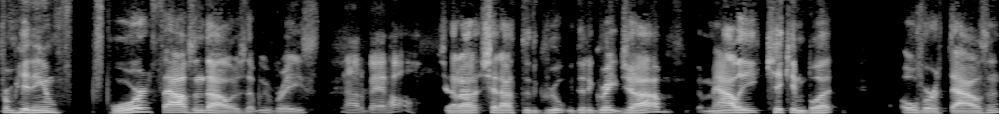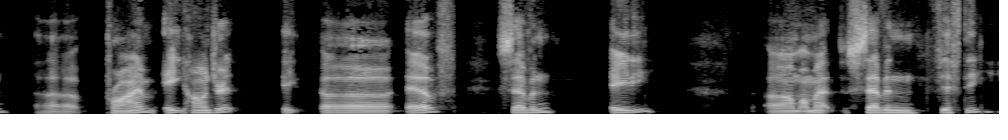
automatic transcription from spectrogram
from hitting four thousand dollars that we've raised. Not a bad haul. Shout out, shout out to the group. We did a great job. Mally kicking butt over a thousand. Uh, Prime 800. Eight, uh, Ev 780. Um, I'm at 750.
